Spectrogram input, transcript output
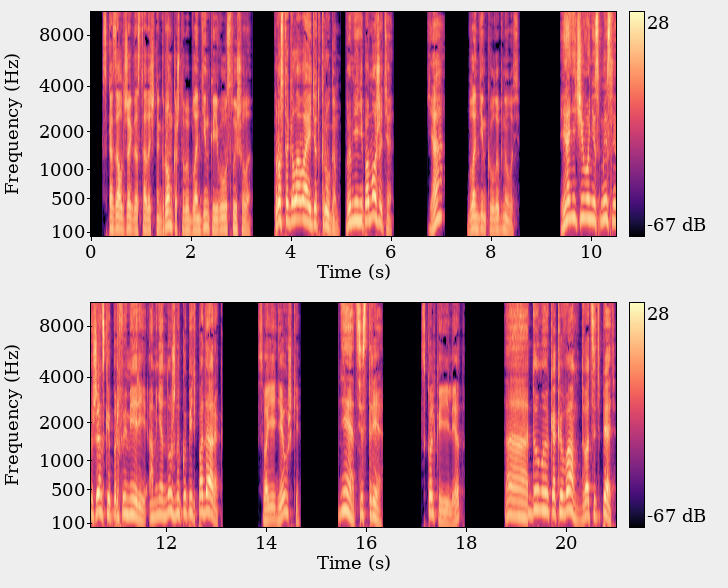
— сказал Джек достаточно громко, чтобы блондинка его услышала. «Просто голова идет кругом. Вы мне не поможете?» «Я?» — блондинка улыбнулась. «Я ничего не смыслю в женской парфюмерии, а мне нужно купить подарок». «Своей девушке?» «Нет, сестре». «Сколько ей лет?» «А, думаю, как и вам, 25».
